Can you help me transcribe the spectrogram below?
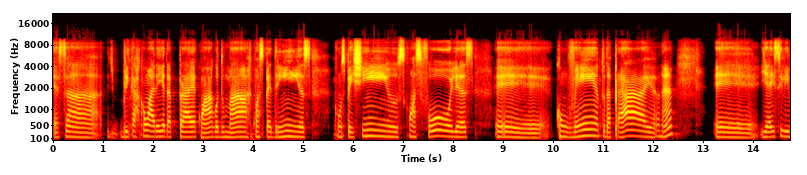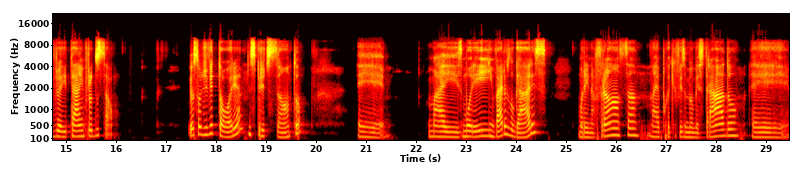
Essa brincar com a areia da praia, com a água do mar, com as pedrinhas, com os peixinhos, com as folhas, é, com o vento da praia, né? É, e aí esse livro aí está em produção. Eu sou de Vitória, Espírito Santo, É, mas morei em vários lugares. Morei na França, na época que eu fiz o meu mestrado. É,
